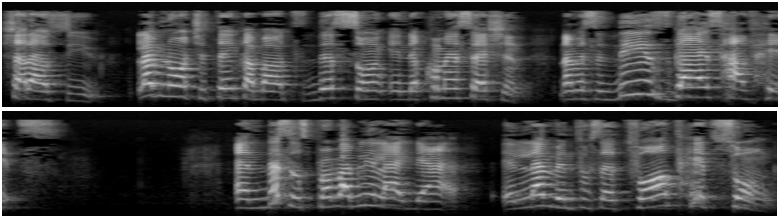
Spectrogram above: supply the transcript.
Shout out to you. Let me know what you think about this song in the comment section. Now, listen, these guys have hits. And this is probably like their 11 to 12 hit song.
